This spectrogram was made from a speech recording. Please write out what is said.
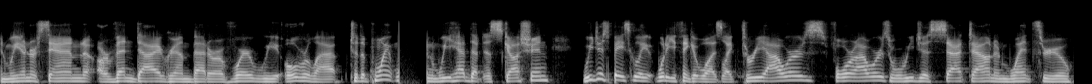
and we understand our Venn diagram better of where we overlap to the point when we had that discussion. We just basically, what do you think it was? Like three hours, four hours, where we just sat down and went through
